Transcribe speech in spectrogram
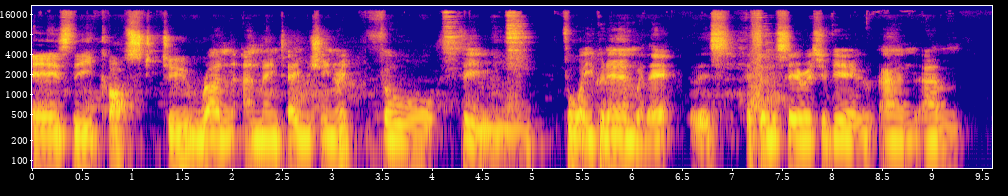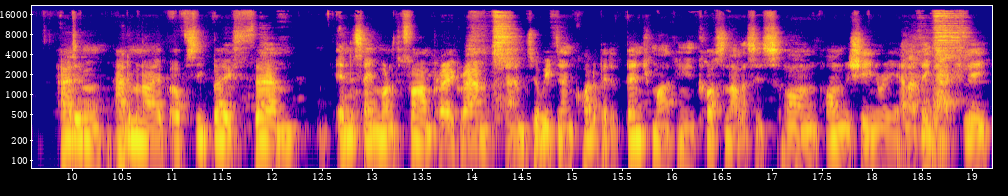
is the cost to run and maintain machinery for the for what you can earn with it. It's, it's under serious review, and um, Adam Adam and I obviously both um, in the same monitor farm program. Um, so we've done quite a bit of benchmarking and cost analysis on on machinery, and I think actually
